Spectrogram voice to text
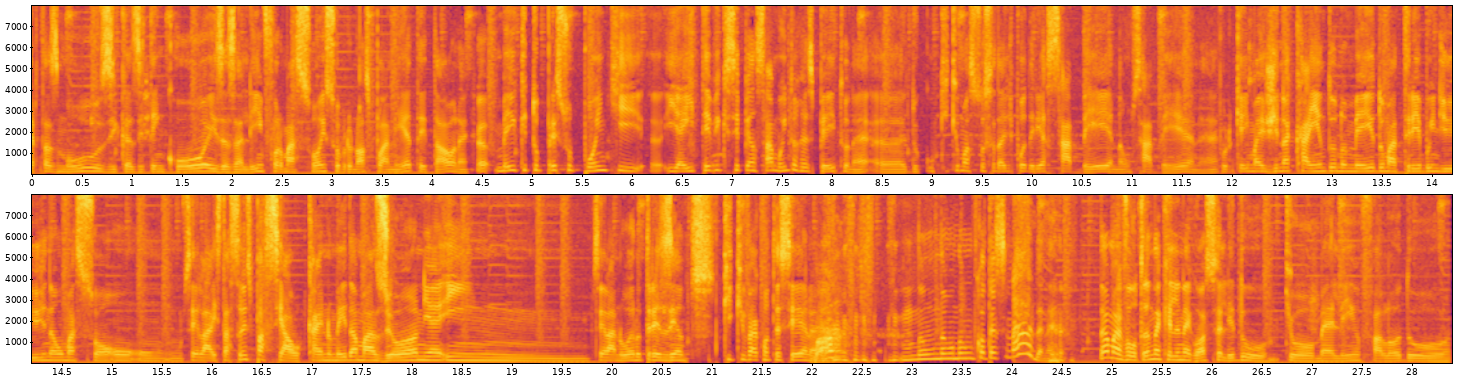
certas músicas e tem coisas ali, informações sobre o nosso planeta e tal, né? Uh, meio que tu pressupõe que. uh, E aí teve que se pensar muito a respeito, né? uh, do o que, uma sociedade poderia saber, não saber, né? Porque imagina caindo no meio de uma tribo indígena uma só, um, um- sei lá, estação espacial, cai no meio da Amazônia em, sei lá, no ano 300. O que que vai acontecer, né? Não, não, não acontece nada, né? Não, mas voltando naquele negócio ali do que o Melinho falou do,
